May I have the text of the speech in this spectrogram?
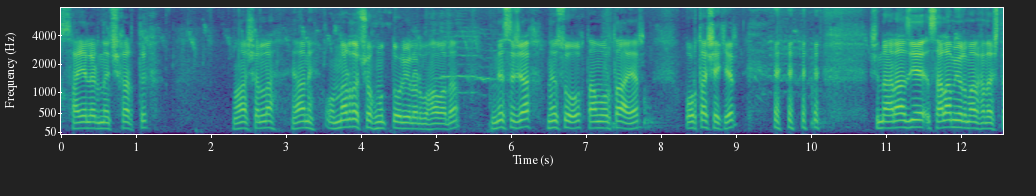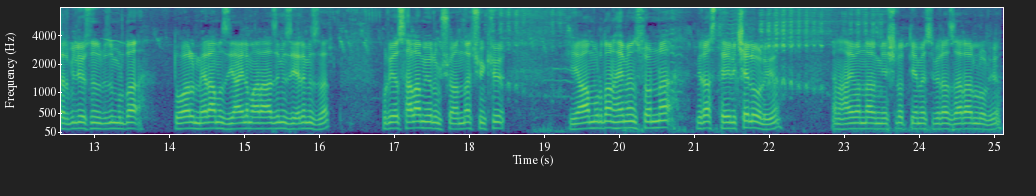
sayelerine çıkarttık. Maşallah yani onlar da çok mutlu oluyorlar bu havada. Ne sıcak ne soğuk tam orta ayar. Orta şeker. Şimdi araziye salamıyorum arkadaşlar. Biliyorsunuz bizim burada doğal meramız, yaylım arazimiz, yerimiz var. Buraya salamıyorum şu anda çünkü yağmurdan hemen sonra biraz tehlikeli oluyor. Yani hayvanların yeşil ot yemesi biraz zararlı oluyor.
